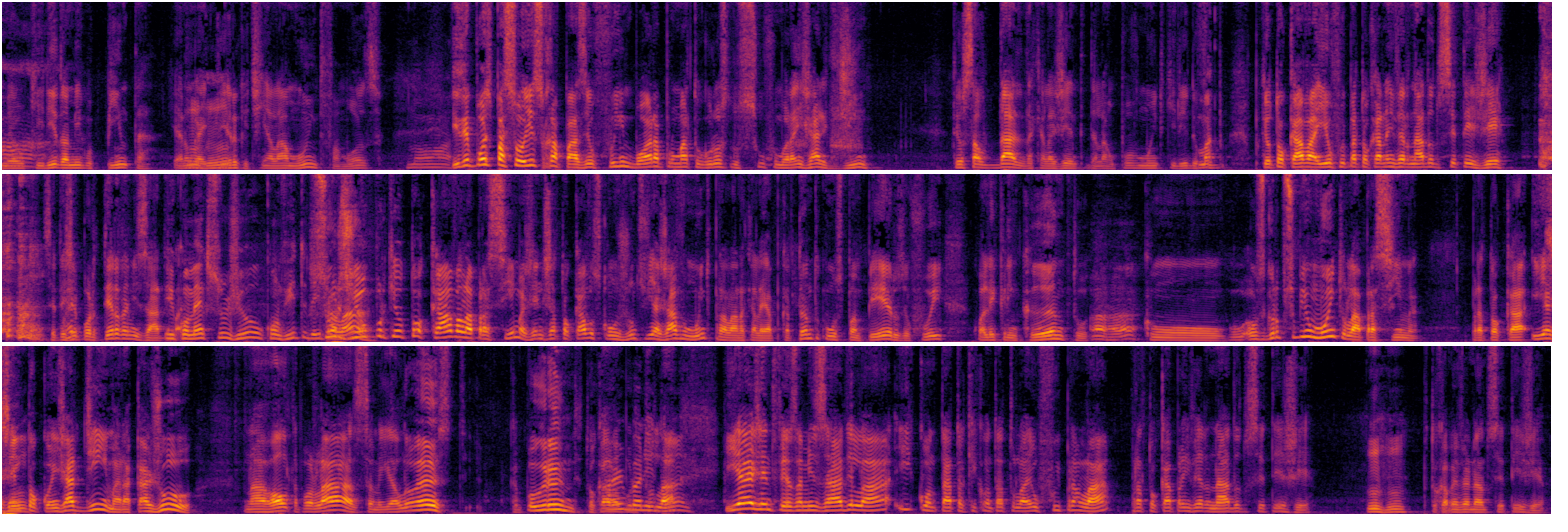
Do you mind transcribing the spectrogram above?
Meu querido amigo Pinta, que era um gaiteiro que tinha lá, muito famoso. Nossa. E depois passou isso, rapaz. Eu fui embora pro Mato Grosso do Sul, fui morar em Jardim. Tenho saudade daquela gente de lá, um povo muito querido. Eu fui- porque eu tocava aí, eu fui pra tocar na invernada do CTG. CTG Porteira da Amizade. E lá. como é que surgiu o convite daí Surgiu lá? porque eu tocava lá pra cima, a gente já tocava os conjuntos, viajavam muito pra lá naquela época, tanto com os Pampeiros, eu fui com o Alecrim Canto, com os grupos subiam muito lá pra cima pra tocar e a Sim. gente tocou em Jardim, Maracaju, na volta por lá, São Miguel do Oeste, Campo Grande, tocava por tudo lá. E aí a gente fez amizade lá e contato aqui, contato lá, eu fui pra lá pra tocar pra invernada do CTG Uhum. pra tocar pra invernada do CTG.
